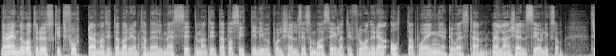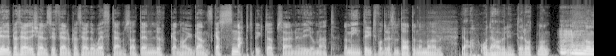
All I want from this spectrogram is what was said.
Det har ändå gått ruskigt fort där man tittar bara rent tabellmässigt när man tittar på City, Liverpool, Chelsea som bara seglat ifrån. Det är redan åtta poäng ner till West Ham mellan Chelsea och liksom tredjeplacerade Chelsea och fjärdeplacerade West Ham så att den luckan har ju ganska snabbt byggt upp så här nu i och med att de inte riktigt fått resultaten de behöver. Ja, och det har väl inte rått någon, någon,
